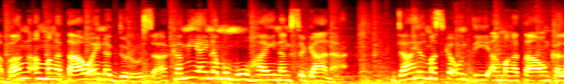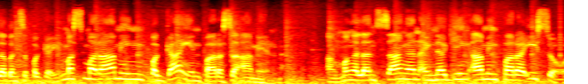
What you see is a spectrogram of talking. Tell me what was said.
Habang ang mga tao ay nagdurusa, kami ay namumuhay ng sagana. Dahil mas kaunti ang mga taong kalaban sa pagkain, mas maraming pagkain para sa amin. Ang mga lansangan ay naging aming paraiso,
